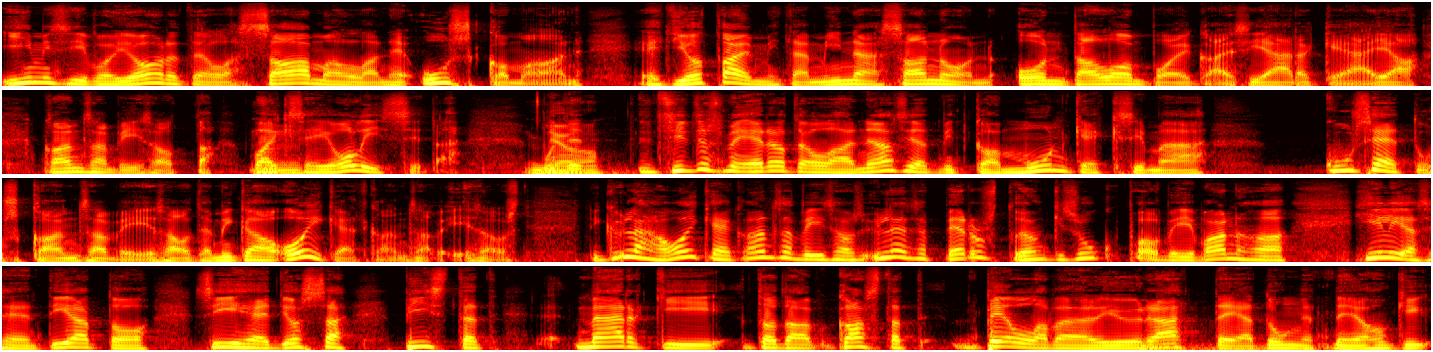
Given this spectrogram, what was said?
Ihmisiä voi johdatella saamalla ne uskomaan, että jotain, mitä minä sanon, on talonpoikaisjärkeä ja kansanviisautta, vaikka mm. se ei olisi sitä. Mutta sitten jos me erotellaan ne asiat, mitkä on mun keksimää, kusetus kansanviisaus ja mikä on oikeat kansanviisaus, niin kyllähän oikea kansanviisaus yleensä perustuu johonkin sukupolviin vanhaa hiljaiseen tietoon siihen, että jos sä pistät märkii, tota, kastat pellaväöljyä mm. rättejä, tunget ne johonkin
